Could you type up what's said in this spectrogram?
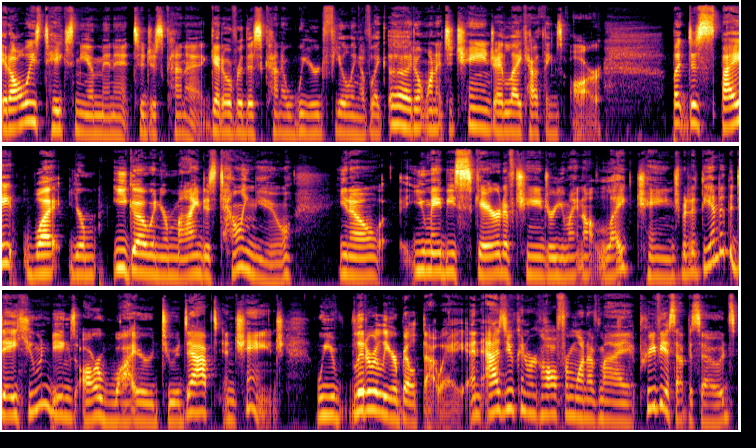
It always takes me a minute to just kind of get over this kind of weird feeling of like, oh, I don't want it to change. I like how things are. But despite what your ego and your mind is telling you, you know, you may be scared of change or you might not like change, but at the end of the day, human beings are wired to adapt and change. We literally are built that way. And as you can recall from one of my previous episodes,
